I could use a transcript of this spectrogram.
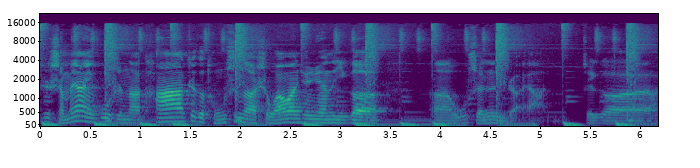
是什么样一个故事呢？他这个同事呢是完完全全的一个呃无神论者呀，这个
